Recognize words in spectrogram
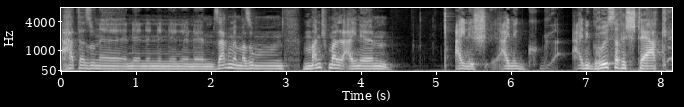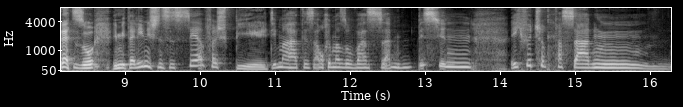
hat da so eine, eine, eine, eine, eine sagen wir mal so, manchmal eine, eine, eine, eine größere Stärke. So im Italienischen ist es sehr verspielt. Immer hat es auch immer so was ein bisschen, ich würde schon fast sagen,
